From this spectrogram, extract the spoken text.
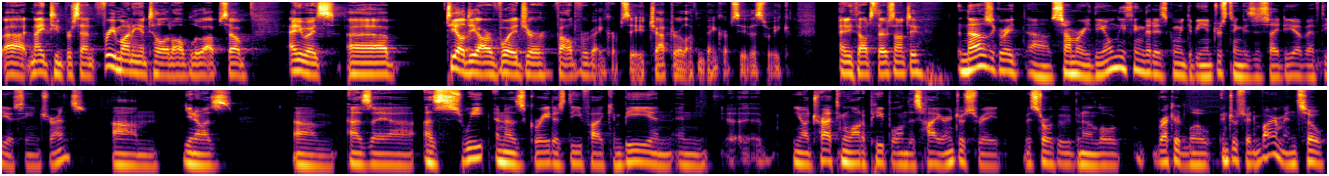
uh, 19% free money until it all blew up. So anyways, uh, TLDR Voyager filed for bankruptcy, Chapter 11 bankruptcy this week. Any thoughts there, Santi? And that was a great uh, summary. The only thing that is going to be interesting is this idea of FDIC insurance. um, you know, as um, as a uh, as sweet and as great as DeFi can be, and and uh, you know, attracting a lot of people in this higher interest rate. Historically, we've been in a low record low interest rate environment, so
